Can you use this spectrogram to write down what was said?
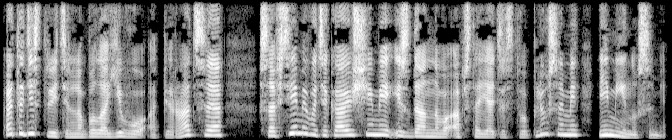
Это действительно была его операция со всеми вытекающими из данного обстоятельства плюсами и минусами.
